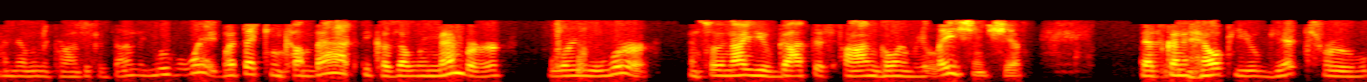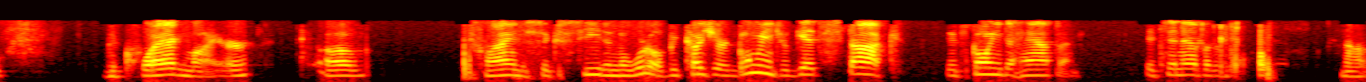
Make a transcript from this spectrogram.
and then when the project is done, they move away. But they can come back because they'll remember where you were. And so now you've got this ongoing relationship that's going to help you get through the quagmire of trying to succeed in the world because you're going to get stuck. It's going to happen. It's inevitable. Now,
